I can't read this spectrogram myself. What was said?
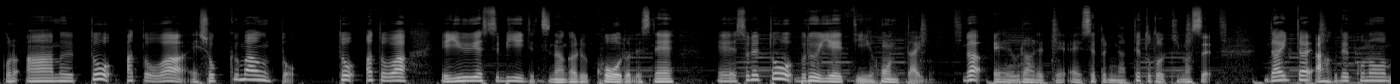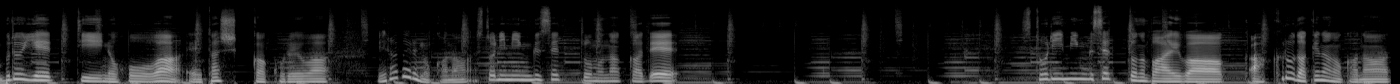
このアームと、あとはショックマウントと、あとは USB でつながるコードですね。えそれと、 Blue Yeti 本体が、え売られて、セットになって届きます。大体、あ、で、この Blue Yeti の方は、えー、確かこれは選べるのかな？ストリーミングセットの中で、ストリーミングセットの場合は、あ、黒だけなのかな？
